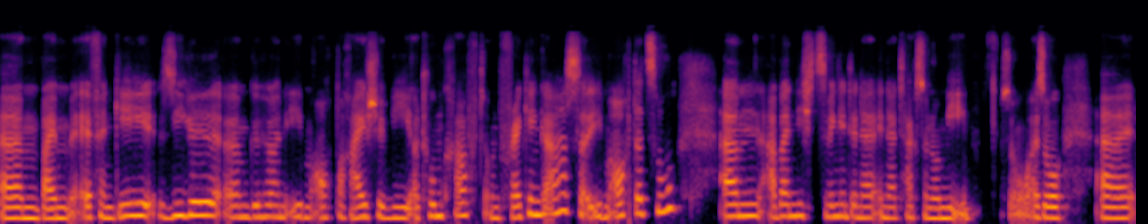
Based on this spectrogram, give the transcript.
Ähm, beim FNG-Siegel ähm, gehören eben auch Bereiche wie Atomkraft und Frackinggas eben auch dazu, ähm, aber nicht zwingend in der, in der Taxonomie. So, also äh,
